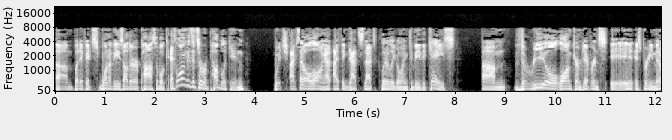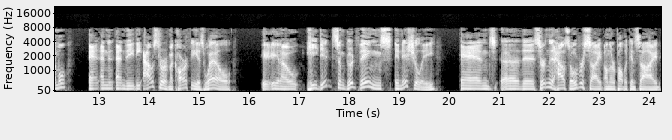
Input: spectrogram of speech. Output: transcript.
Um, but if it's one of these other possible, as long as it's a Republican, which I've said all along, I, I think that's, that's clearly going to be the case. Um, the real long-term difference is, is pretty minimal. And, and, and the, the ouster of McCarthy as well, you know, he did some good things initially, and uh, the certainly the House oversight on the Republican side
